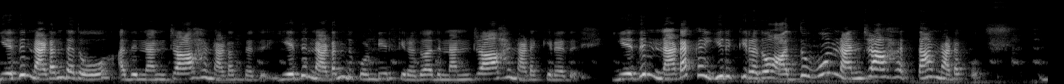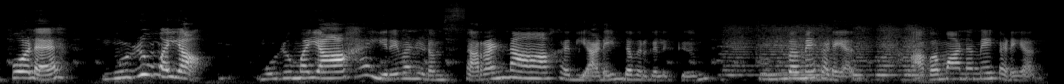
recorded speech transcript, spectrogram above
எது நடந்ததோ அது நன்றாக நடந்தது. எது நடந்து கொண்டிருக்கிறதோ அது நன்றாக நடக்கிறது. எது நடக்க இருக்கிறதோ அதுவும் நன்றாகத்தான் நடக்கும். போல முழுமையா முழுமையாக இறைவனிடம் சரணாகதி அடைந்தவர்களுக்கு துன்பமே கிடையாது அவமானமே கிடையாது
